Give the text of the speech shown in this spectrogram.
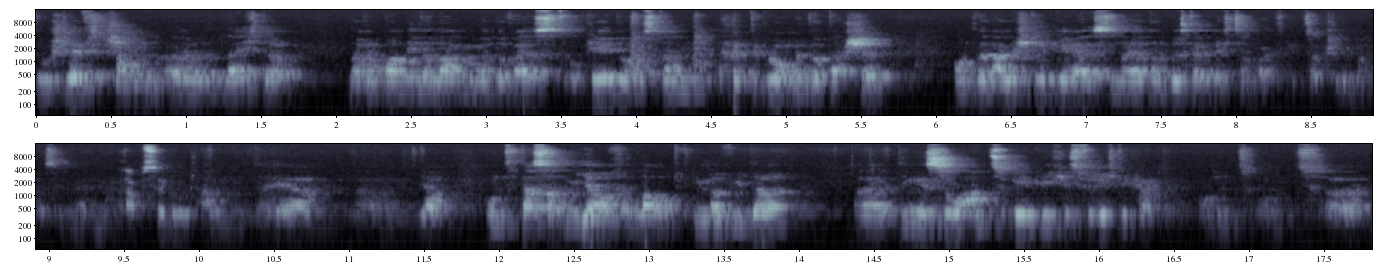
Du schläfst schon äh, leichter nach ein paar Niederlagen, wenn du weißt, okay, du hast dann Diplom in der Tasche und wenn alle Stricke reißen, naja, dann wirst du halt Rechtsanwalt. Gibt es auch Schlimmeres im Leben. Absolut. Ähm, daher, äh, ja, und das hat mir auch erlaubt, immer wieder äh, Dinge so anzugehen, wie ich es für richtig halte. Und, und äh,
